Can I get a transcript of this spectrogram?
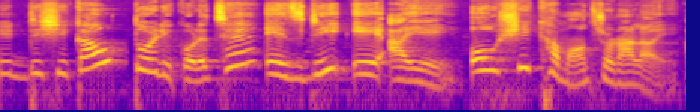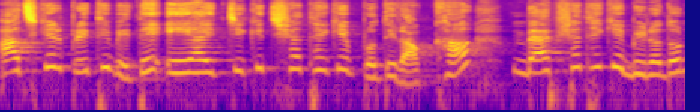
নির্দেশিকাও তৈরি করেছে এসডিএআইএ ও শিক্ষা মন্ত্রণালয়। আজকের পৃথিবীতে এআই চিকিৎসা থেকে প্রতিরক্ষা, ব্যবসা থেকে বিনোদন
